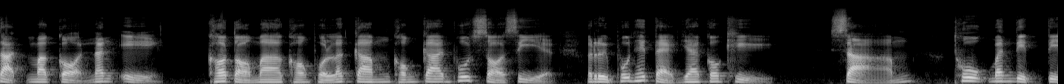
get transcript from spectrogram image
สัตว์มาก่อนนั่นเอง ข้อต่อมาของผลกรรมของการพูดส่อเสียด หรือพูดให้แตกแยกก็คือ 3. ถูกบัณฑิตติ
